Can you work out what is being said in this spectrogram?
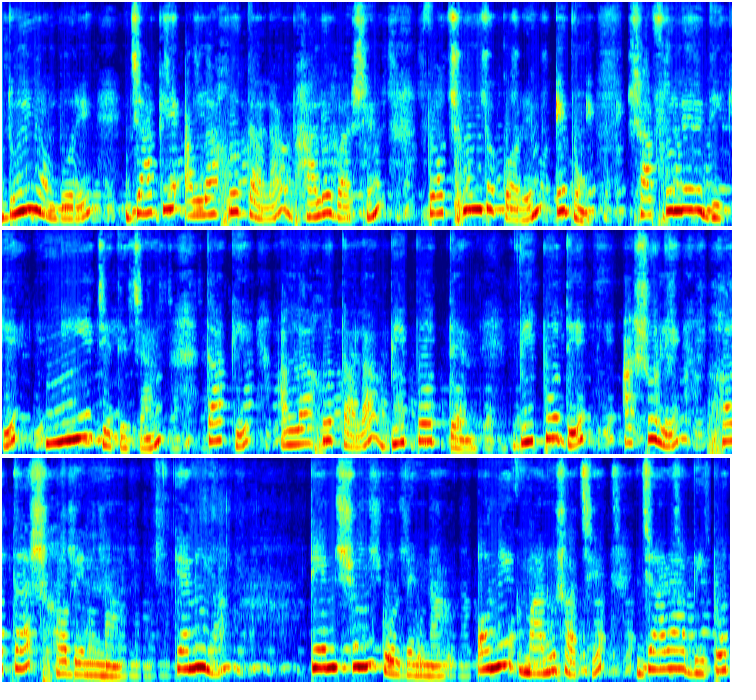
দুই নম্বরে, যাকে আল্লাহ তালা ভালোবাসেন, পছন্দ করেন এবং সাফল্যের দিকে নিয়ে যেতে চান, তাকে আল্লাহ তালা বিপদ দেন। বিপদে আসলে হতাশ হবেন না। কেননা, টেনশন করবেন না। অনেক মানুষ আছে যারা বিপদ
